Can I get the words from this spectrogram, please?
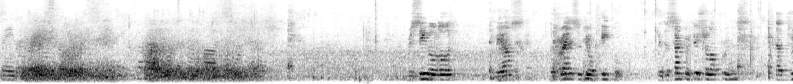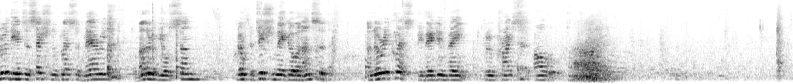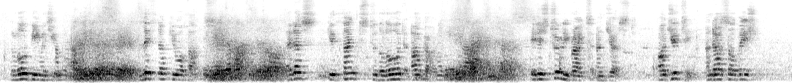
praise Receive, O Lord, we ask, the prayers of your people with the sacrificial offerings, that through the intercession of Blessed Mary, the Mother of your Son, no petition may go unanswered, and no request be made in vain, through Christ our Lord. The Lord be with you. Lift up your hearts. Let us give thanks to the Lord our God. It is truly right and just, our duty and our salvation,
